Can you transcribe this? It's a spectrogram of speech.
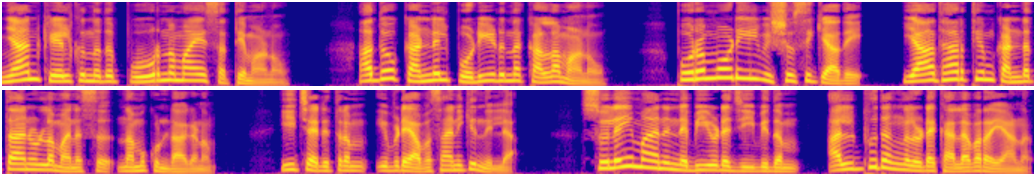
ഞാൻ കേൾക്കുന്നത് പൂർണമായ സത്യമാണോ? അതോ കണ്ണിൽ പൊടിയിടുന്ന കള്ളമാണോ? പുറമോടിയിൽ വിശ്വസിക്കാതെ യാഥാർത്ഥ്യം കണ്ടെത്താനുള്ള മനസ്സ് നമുക്കുണ്ടാകണം. ഈ ചരിത്രം ഇവിടെ അവസാനിക്കുന്നില്ല. സുലൈമാൻ നബിയുടെ ജീവിതം അത്ഭുതങ്ങളുടെ കലവറയാണ്.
